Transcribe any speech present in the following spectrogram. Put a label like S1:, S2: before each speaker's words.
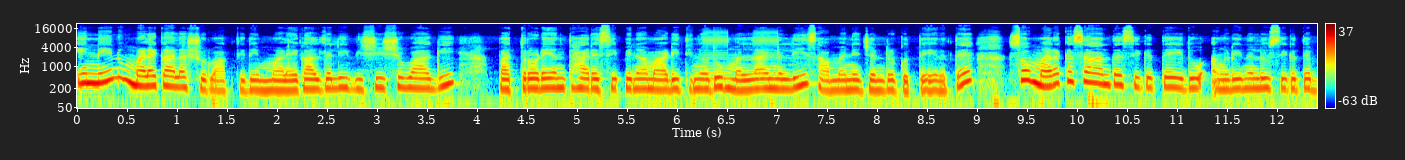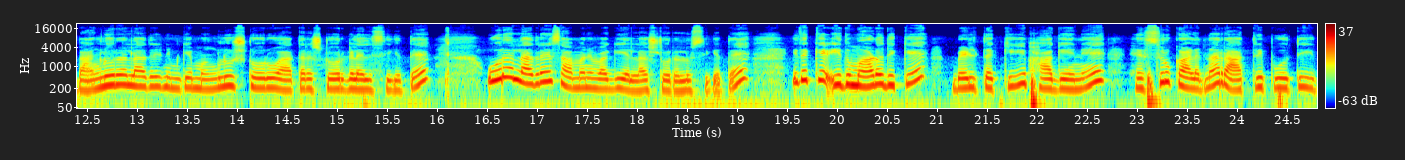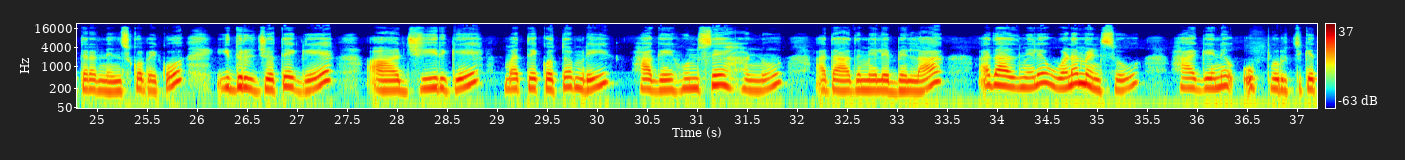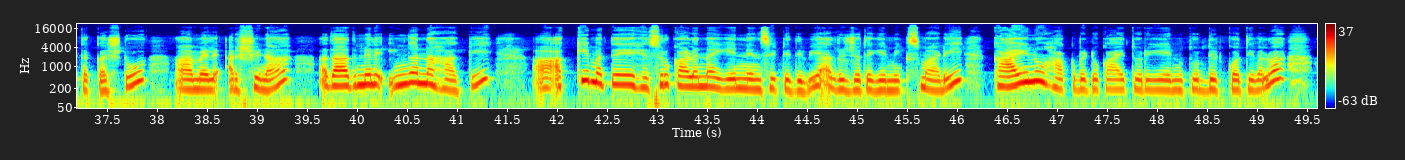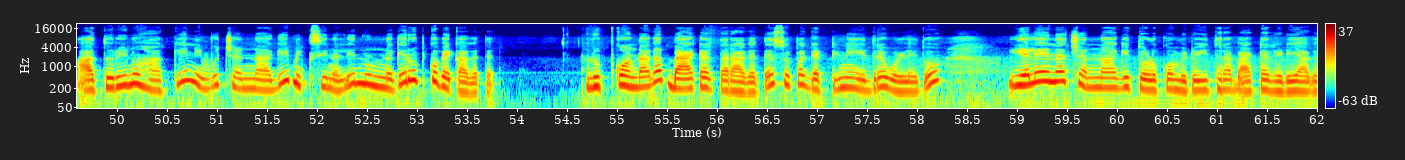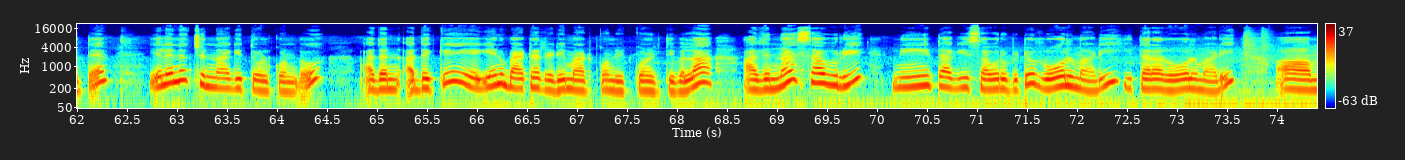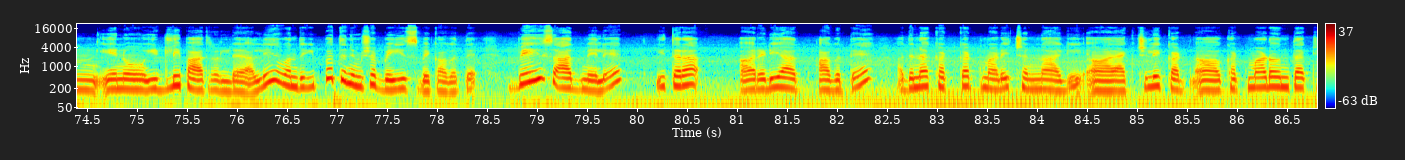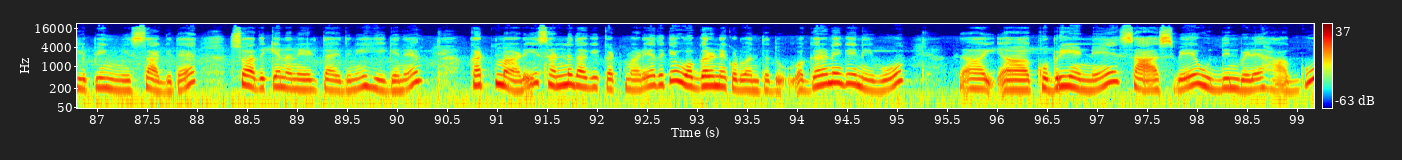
S1: ಇನ್ನೇನು ಮಳೆಗಾಲ ಶುರುವಾಗ್ತಿದೆ? ಮಳೆಗಾಲದಲ್ಲಿ ವಿಶೇಷವಾಗಿ ಪತ್ರೊಡೆಯಂತಹ ರೆಸಿಪಿನ ಮಾಡಿ ತಿನ್ನೋದು ಮಲೆನಾಡಿನಲ್ಲಿ ಸಾಮಾನ್ಯ ಜನರಿಗೆ ಗೊತ್ತೇ ಇರುತ್ತೆ. ಸೊ, ಮರಕಸ ಅಂತ ಸಿಗುತ್ತೆ. ಇದು ಅಂಗಡಿನಲ್ಲೂ ಸಿಗುತ್ತೆ. ಬ್ಯಾಂಗ್ಳೂರಲ್ಲಾದರೆ ನಿಮಗೆ ಮಂಗಳೂರು ಸ್ಟೋರು ಆ ಥರ ಸ್ಟೋರ್ಗಳಲ್ಲಿ ಸಿಗುತ್ತೆ. ಊರಲ್ಲಾದರೆ ಸಾಮಾನ್ಯವಾಗಿ ಎಲ್ಲ ಸ್ಟೋರಲ್ಲೂ ಸಿಗುತ್ತೆ. ಇದಕ್ಕೆ ಇದು ಮಾಡೋದಕ್ಕೆ ಬೆಳ್ತಕ್ಕಿ ಹಾಗೇ ಹೆಸರು ಕಾಳನ್ನು ರಾತ್ರಿ ಪೂರ್ತಿ ಈ ಥರ ನೆನೆಸ್ಕೋಬೇಕು. ಇದ್ರ ಜೊತೆಗೆ ಜೀರಿಗೆ ಮತ್ತು ಕೊತ್ತಂಬರಿ, ಹಾಗೆ ಹುಣಸೆ ಹಣ್ಣು ಅದಾದ ಮೇಲೆ ಬೆಲ್ಲ ಅದಾದ ಮೇಲೆ ಒಣಮೆಣಸು ಹಾಗೆಯೇ ಉಪ್ಪು ರುಚಿಗೆ ತಕ್ಕಷ್ಟು, ಆಮೇಲೆ ಅರಿಶಿಣ, ಅದಾದಮೇಲೆ ಇಂಗನ್ನು ಹಾಕಿ ಅಕ್ಕಿ ಮತ್ತು ಹೆಸರು ಕಾಳನ್ನು ಏನು ನೆನೆಸಿಟ್ಟಿದ್ದೀವಿ, ಅದ್ರ ಜೊತೆಗೆ ಮಿಕ್ಸ್ ಮಾಡಿ ಕಾಯಿನೂ ಹಾಕಿಬಿಟ್ಟು, ಕಾಯಿ ತುರಿ ಏನು ತುರಿದಿಟ್ಕೋತೀವಲ್ವ, ಆ ತುರಿನೂ ಹಾಕಿ ನೀವು ಚೆನ್ನಾಗಿ ಮಿಕ್ಸಿನಲ್ಲಿ ನುಣ್ಣಗೆ ರುಬ್ಕೋಬೇಕಾಗತ್ತೆ. ರುಬ್ಕೊಂಡಾಗ ಬ್ಯಾಟರ್ ಥರ ಆಗುತ್ತೆ, ಸ್ವಲ್ಪ ಗಟ್ಟಿನೇ ಇದ್ದರೆ ಒಳ್ಳೆಯದು ಎಲೆನ ಚೆನ್ನಾಗಿ ತೊಳ್ಕೊಂಬಿಟ್ಟು, ಈ ಥರ ಬ್ಯಾಟರ್ ರೆಡಿ ಆಗುತ್ತೆ. ಎಲೆನ ಚೆನ್ನಾಗಿ ತೊಳ್ಕೊಂಡು ಅದನ್ನು ಅದಕ್ಕೆ ಏನು ಬ್ಯಾಟರ್ ರೆಡಿ ಮಾಡ್ಕೊಂಡು ಇಟ್ಕೊಂಡಿರ್ತೀವಲ್ಲ ಅದನ್ನು ಸವರಿ ನೀಟಾಗಿ ಸವರಿಬಿಟ್ಟು ರೋಲ್ ಮಾಡಿ, ಈ ಥರ ರೋಲ್ ಮಾಡಿ ಏನು ಇಡ್ಲಿ ಪಾತ್ರೆಯಲ್ಲಿ ಅಲ್ಲಿ ಒಂದು ಇಪ್ಪತ್ತು ನಿಮಿಷ ಬೇಯಿಸಬೇಕಾಗತ್ತೆ. ಬೇಯಿಸಾದಮೇಲೆ ಈ ಥರ ರೆಡಿ ಆಗುತ್ತೆ. ಅದನ್ನು ಕಟ್ ಕಟ್ ಮಾಡಿ ಚೆನ್ನಾಗಿ ಆ್ಯಕ್ಚುಲಿ ಕಟ್ ಕಟ್ ಮಾಡೋವಂಥ ಕ್ಲಿಪ್ಪಿಂಗ್ ಮಿಸ್ ಆಗಿದೆ. ಸೊ, ಅದಕ್ಕೆ ನಾನು ಹೇಳ್ತಾ ಇದ್ದೀನಿ ಹೀಗೇ ಕಟ್ ಮಾಡಿ, ಸಣ್ಣದಾಗಿ ಕಟ್ ಮಾಡಿ, ಅದಕ್ಕೆ ಒಗ್ಗರಣೆ ಕೊಡುವಂಥದ್ದು. ಒಗ್ಗರಣೆಗೆ ನೀವು ಕೊಬ್ಬರಿ ಎಣ್ಣೆ, ಸಾಸಿವೆ ಉದ್ದಿನಬೇಳೆ ಹಾಗೂ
